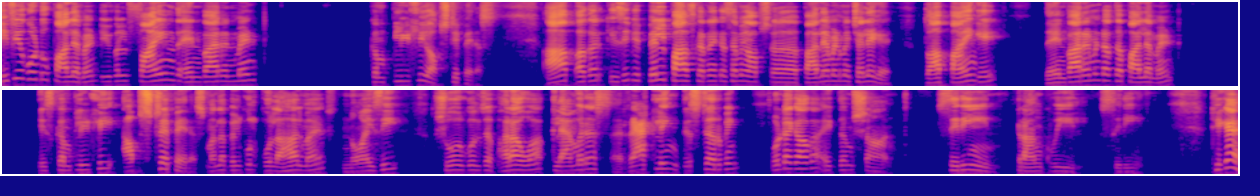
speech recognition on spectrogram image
if you go to parliament you will find the environment completely obstreperous आप अगर किसी भी बिल पास करने के समय पार्लियामेंट में चले गए तो आप पाएँगे the environment of the parliament is completely obstreperous मतलब बिल्कुल कोलाहलमय नॉइजी शोरगुल से भरा हुआ क्लैमरस रैटलिंग डिस्टर्बिंग उल्टा क्या होगा? एकदम शांत सीरीन ट्रांक्वील सीरीन ठीक है?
